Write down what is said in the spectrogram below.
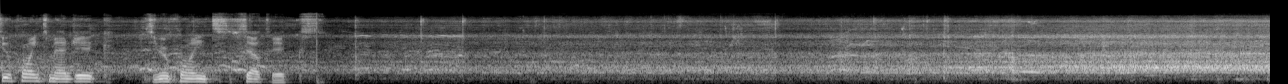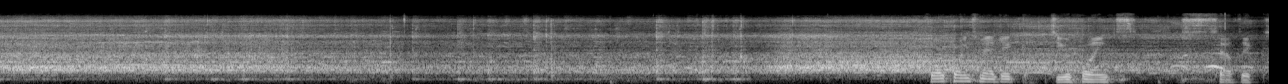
Two points Magic, zero points Celtics. Four points Magic, zero points Celtics.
